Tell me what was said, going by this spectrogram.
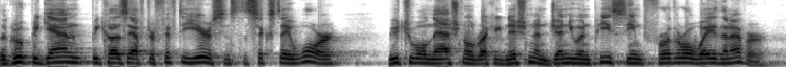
The group began because after 50 years since the Six Day War, mutual national recognition and genuine peace seemed further away than ever,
